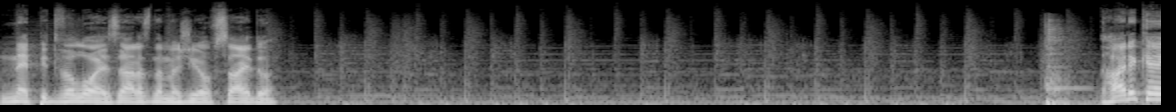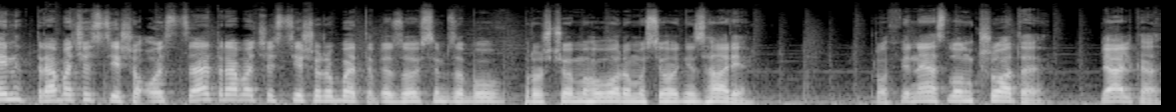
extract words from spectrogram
Не підвело і зараз на межі офсайду. Гаррі Кейн, треба частіше. Ось це треба частіше робити. Я зовсім забув, про що ми говоримо сьогодні з Гаррі. Про фінес лонгшоти. Лялька.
